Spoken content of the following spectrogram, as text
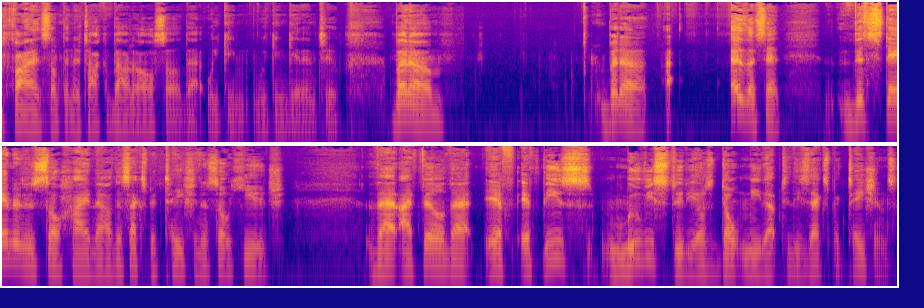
find something to talk about also that we can we can get into but um but uh as i said this standard is so high now this expectation is so huge that i feel that if if these movie studios don't meet up to these expectations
